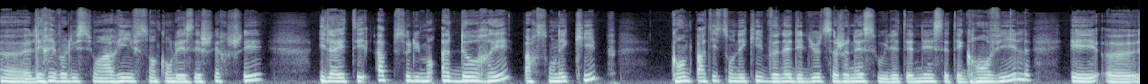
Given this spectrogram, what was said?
euh, les révolutions arrivent sans qu'on les ait cherchées. Il a été absolument adoré par son équipe grande partie de son équipe venait des lieux de sa jeunesse où il était né, c'était Granville. Et euh,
